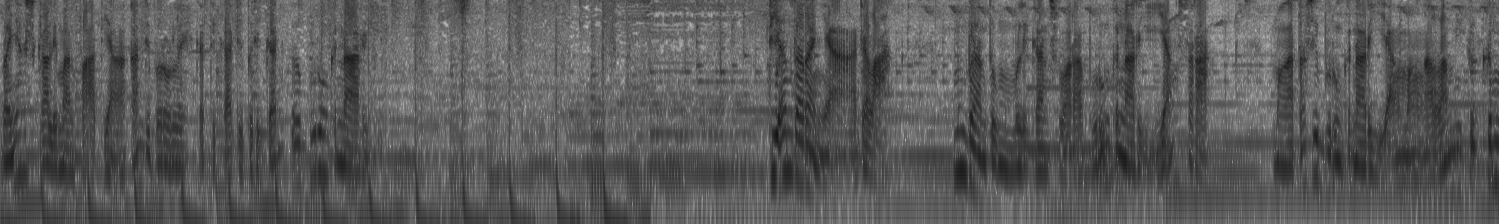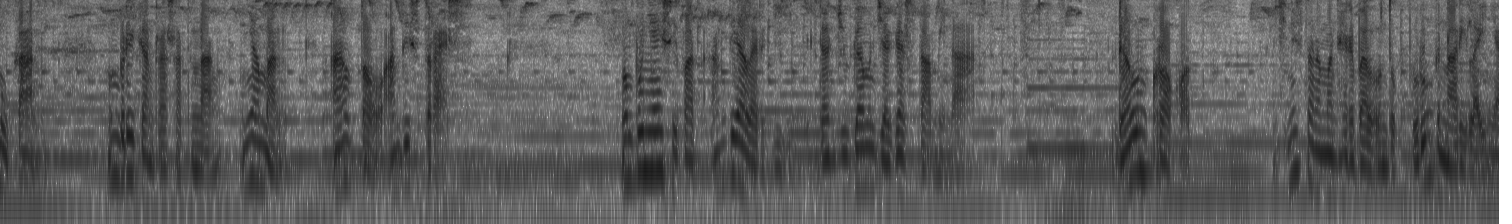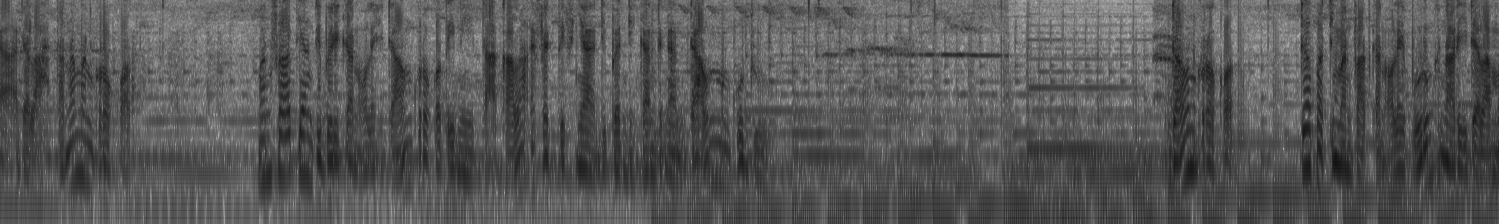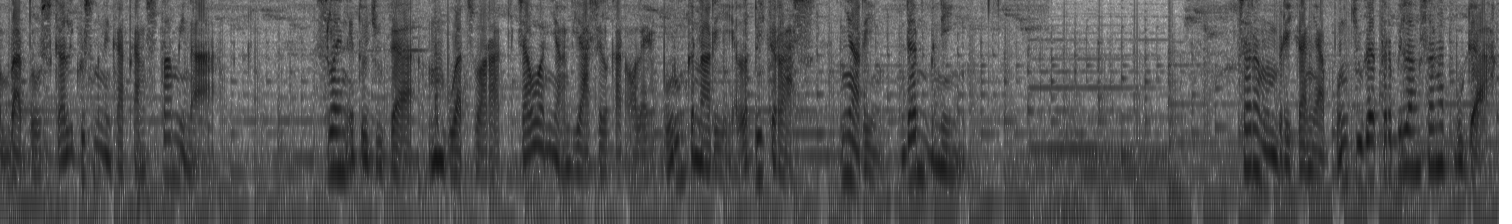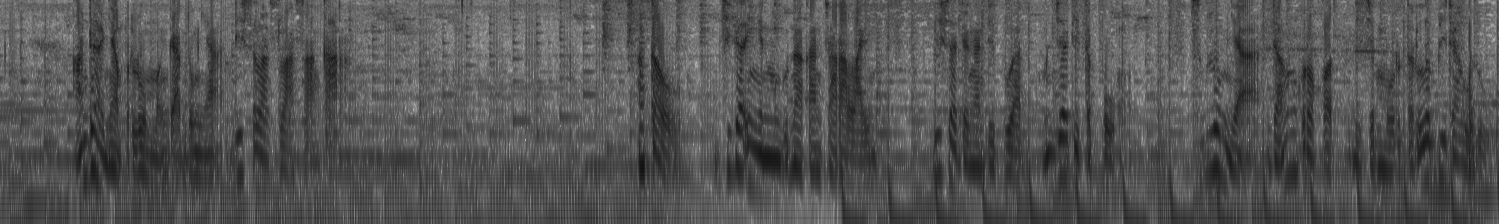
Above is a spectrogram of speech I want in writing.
Banyak sekali manfaat yang akan diperoleh ketika diberikan ke burung kenari. Di antaranya adalah membantu memulihkan suara burung kenari yang serak, mengatasi burung kenari yang mengalami kegemukan, memberikan rasa tenang, nyaman, atau anti stres. Mempunyai sifat anti alergi dan juga menjaga stamina. Daun krokot Jenis tanaman herbal untuk burung kenari lainnya adalah tanaman krokot. Manfaat yang diberikan oleh daun krokot ini tak kalah efektifnya dibandingkan dengan daun mengkudu. Daun krokot dapat dimanfaatkan oleh burung kenari dalam membantu sekaligus meningkatkan stamina. Selain itu juga membuat suara kicauan yang dihasilkan oleh burung kenari lebih keras, nyaring, dan bening. Cara memberikannya pun juga terbilang sangat mudah. Anda hanya perlu menggantungnya di sela-sela sangkar. Atau, jika ingin menggunakan cara lain, bisa dengan dibuat menjadi tepung. Sebelumnya, daun krokot dijemur terlebih dahulu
